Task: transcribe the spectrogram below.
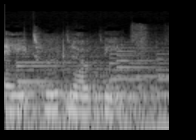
8 Root Note Beats.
